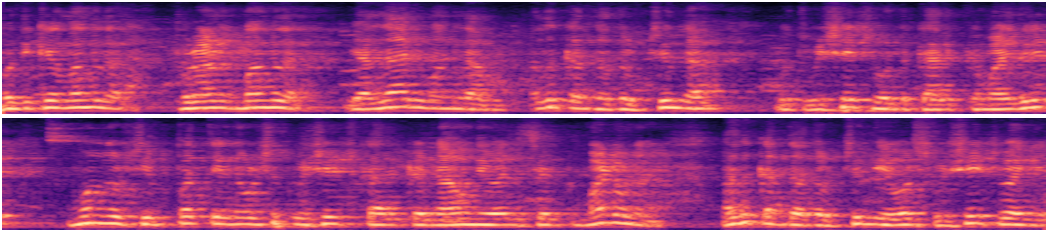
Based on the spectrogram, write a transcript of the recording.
ಬದುಕೆ ಮಂಗಲ ಪುರಾಣಕ್ಕೆ ಮಂಗದ ಎಲ್ಲರಿಗೂ ಮಂಗದ ಅದಕ್ಕಂತ ದೃಷ್ಟಿಯಿಂದ ಇವತ್ತು ವಿಶೇಷ ಒಂದು ಕಾರ್ಯಕ್ರಮ ಮಾಡಿದ್ರಿ. ಮುಂದೆ ವರ್ಷ, ಇಪ್ಪತ್ತೈದು ವರ್ಷಕ್ಕೆ ವಿಶೇಷ ಕಾರ್ಯಕ್ರಮ ನಾವು ನೀವೆಲ್ಲ ಸೇರ್ಕೊಂಡು ಮಾಡೋಣ. ಅದಕ್ಕಂತ ದೃಷ್ಟಿಯಿಂದ ಈ ವರ್ಷ ವಿಶೇಷವಾಗಿ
